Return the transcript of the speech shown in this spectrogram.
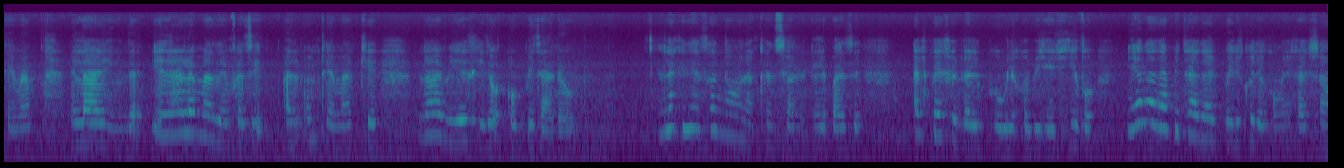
tema en la agenda y darle más énfasis a un tema que no había sido olvidado. La creación de una canción en base al peso del público objetivo y en adaptada al periódico de comunicación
